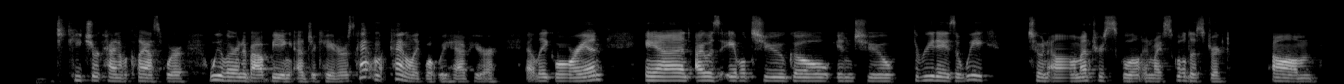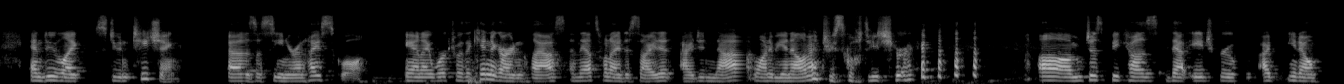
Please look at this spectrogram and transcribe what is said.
teacher kind of a class where we learned about being educators, kind of, kind of like what we have here at Lake Orion. And I was able to go into three days a week to an elementary school in my school district um, and do like student teaching as a senior in high school. And I worked with a kindergarten class, and that's when I decided I did not want to be an elementary school teacher. um, just because that age group, I, you know,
